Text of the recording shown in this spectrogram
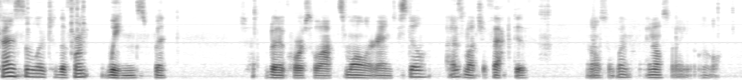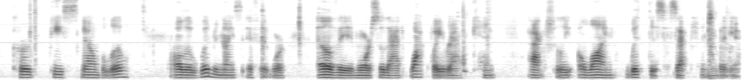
kind of similar to the front wings, but but of course a lot smaller and still as much effective. And also one, and also a little curved piece down below. Although it would be nice if it were elevated more so that walkway ramp can actually align with this section. But yeah.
